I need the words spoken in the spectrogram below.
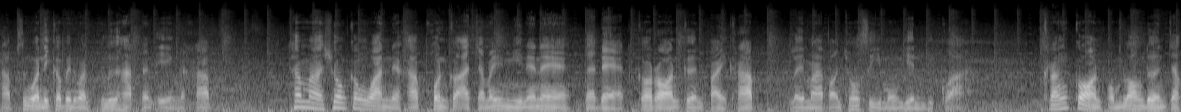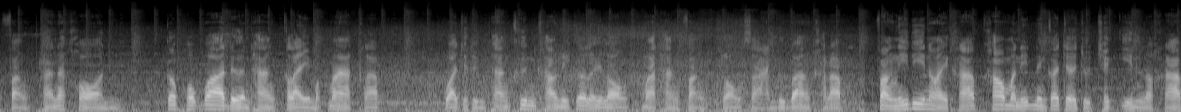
ครับ ซึ่งวันนี้ก็เป็นวันพฤหัสนั่นเองนะครับ ถ้ามาช่วงกลางวันเนี่ยครับคนก็อาจจะไม่มีแน่ ๆ แต่แดดก็ร้อนเกินไปครับ เลยมาตอนช่วง4โมงเย็นดีกว่า ครั้งก่อนผมลองเดินจากฝั่งพระนคร ก็พบว่าเดินทางไกลมากๆครับ กว่าจะถึงทางขึ้นคราวนี้ก็เลยลองมาทางฝั่งคลองสารดูบ้างครับ ฝั่งนี้ดีหน่อยครับ เข้ามานิดนึงก็เจอจุดเช็คอินแล้วครับ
